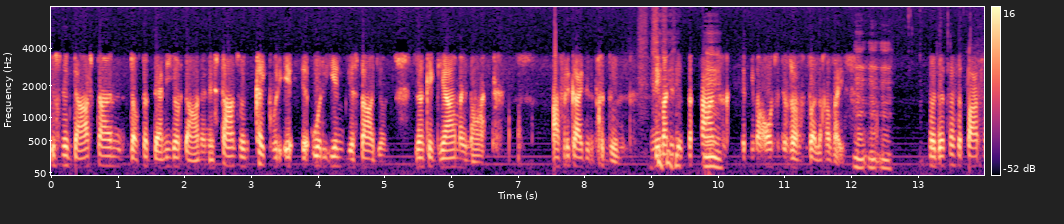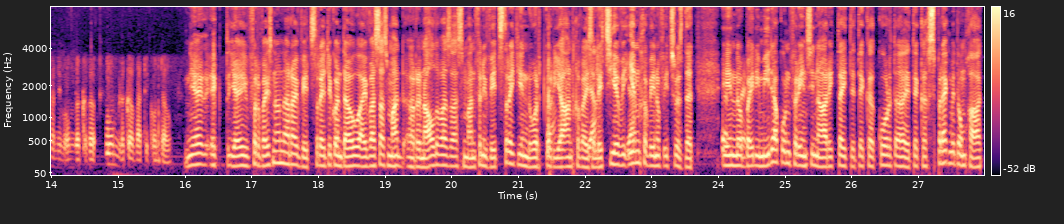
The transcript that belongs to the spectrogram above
Dis net daar staan Dr. Danny Jordan en hy staan so en kyk oor die e- oor die 1B stadion. So dink ek ja my maat. Afrika het dit gedoen. Niemand het dit verstaan Mm. nie, maar ons het dit vir hulle gewys. Mm, mm, mm. So dit was 'n paar van die oomblikke oomblikke wat ek onthou. Nee, ek jy verwys nou na daai wedstryd. Ek onthou hy was as man Ronaldo was as man van die wedstryd teen Noord-Korea aangewys. ja, Hulle het 7-1 ja. gewen of iets soos dit. Ja, En nou korrek. by die media konferensie na die tyd het ek 'n kort uh, het ek 'n gesprek met hom gehad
